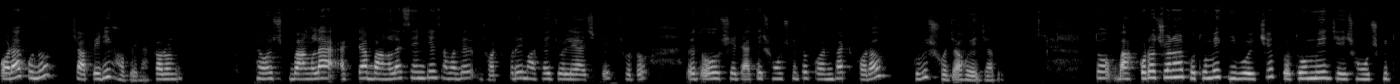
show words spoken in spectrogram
করা কোনো চাপেরই হবে না। কারণ বাংলা একটা বাংলা সেন্টেন্স আমাদের ঝট করে মাথায় চলে আসবে ছোট, তো সেটাকে সংস্কৃত কনভার্ট করাও খুবই সোজা হয়ে যাবে। তো বাক্য রচনার প্রথমে কি বলছে? প্রথমে যে সংস্কৃত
